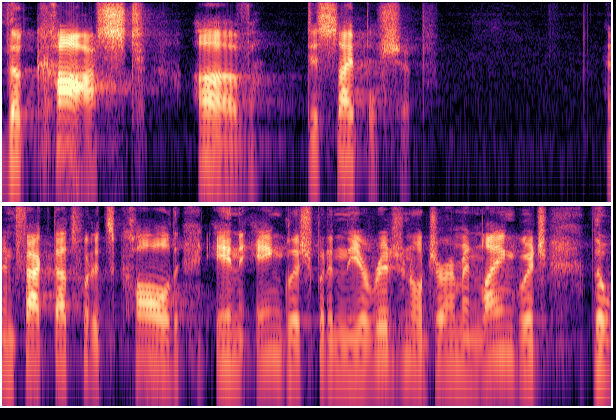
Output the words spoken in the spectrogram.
The Cost of Discipleship. And in fact, that's what it's called in English, but in the original German language, the,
